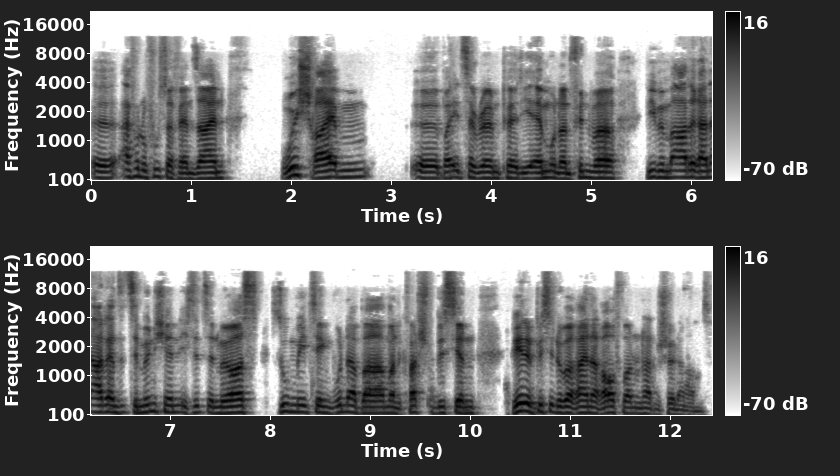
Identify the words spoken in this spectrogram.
äh, einfach nur Fußballfan sein. Ruhig schreiben äh, bei Instagram per DM und dann finden wir, wie mit dem Adrian. Adrian sitzt in München, ich sitze in Mörs, Zoom-Meeting, wunderbar, man quatscht ein bisschen, redet ein bisschen über Rainer Raufmann und hat einen schönen Abend.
